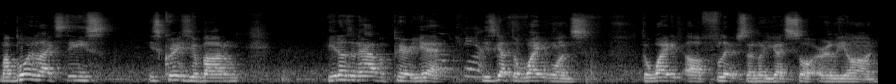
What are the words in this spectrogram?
My boy likes these. He's crazy about them. He doesn't have a pair yet. He's got the white ones. The white uh, flips I know you guys saw early on.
